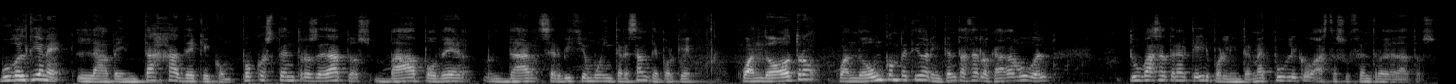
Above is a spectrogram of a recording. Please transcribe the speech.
Google tiene la ventaja de que con pocos centros de datos va a poder dar servicio muy interesante, porque cuando otro, cuando un competidor intenta hacer lo que haga Google, tú vas a tener que ir por el Internet público hasta su centro de datos.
